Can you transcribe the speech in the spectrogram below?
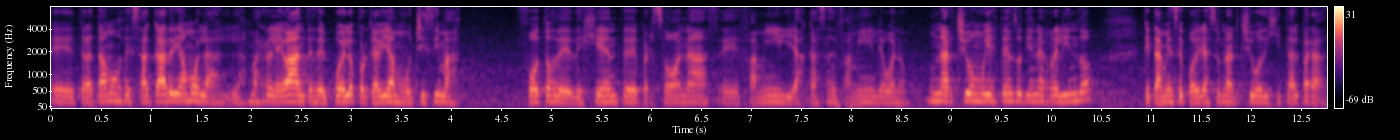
eh, tratamos de sacar, digamos, las, más relevantes del pueblo porque había muchísimas fotos de, gente, de personas, eh, familias, casas de familia. Bueno, un archivo muy extenso tiene re lindo, que también se podría hacer un archivo digital para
